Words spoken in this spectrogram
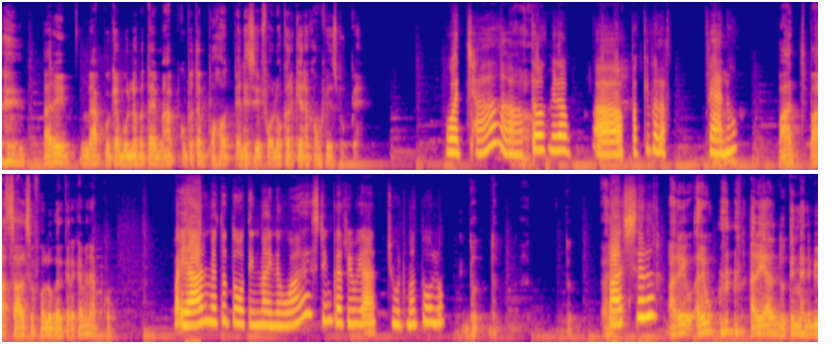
अरे मैं आपको क्या बोल रहा पता है मैं आपको पता है बहुत पहले से फॉलो करके रखा हूँ फेसबुक पे। वो अच्छा आप तो मेरा आ, पक्की वाला फ़ैन हो? पाँच पाँच साल से फॉलो करके रखा है मैंने आपको। यार मैं तो दो तीन महीने हुआ है स्ट्रीम कर रही हूँ यार झूठ मत बोलो। पाँच साल? अरे अरे अरे यार दो तीन महीने भी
